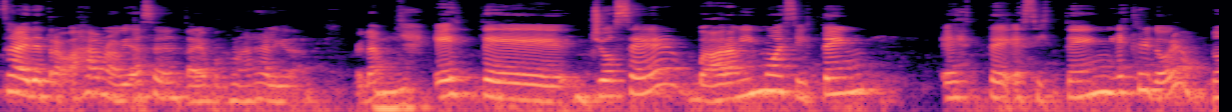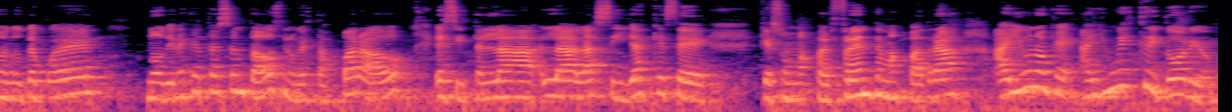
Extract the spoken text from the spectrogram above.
¿sabes? De trabajar una vida sedentaria, porque es una realidad, ¿verdad? Este, yo sé, ahora mismo existen, este, existen escritorios donde tú te puedes, no tienes que estar sentado, sino que estás parado. Existen la- la- las sillas que se, que son más para el frente, más para atrás. Hay uno que, hay un escritorio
